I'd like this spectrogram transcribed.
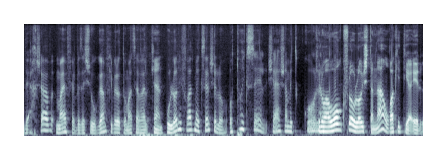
ועכשיו, מה יפה בזה? שהוא גם קיבל אוטומציה, אבל כן. הוא לא נפרד מהאקסל שלו. אותו אקסל, שהיה שם את כל... כאילו ה-workflow לא השתנה, הוא רק התייעל.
